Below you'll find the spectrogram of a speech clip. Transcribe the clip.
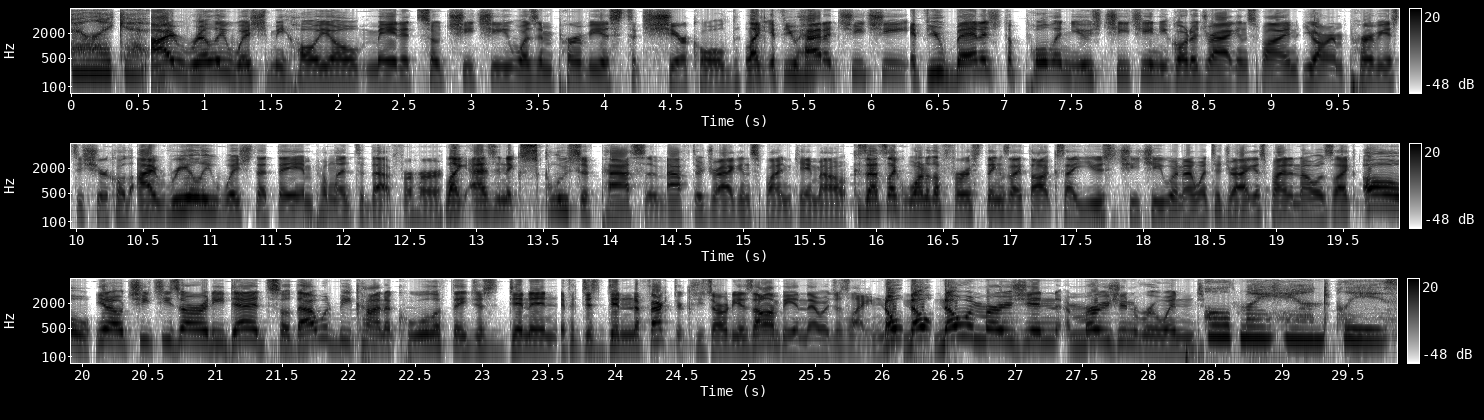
I like it. I really wish MiHoYo made it so Qiqi was impervious to sheer cold. Like, if you had a Qiqi, if you managed to pull and use Qiqi and you go to Dragon Spine, you are impervious to sheer cold. I really wish that they implemented that for her. Like, as an exclusive passive after Dragon Spine came out. Because that's, like, one of the first things I thought, because I used Qiqi when I went to Dragon Spine, and I was like, oh, you know, Qiqi's already dead, so that would be kind of cool if they just didn't, if it just didn't affect her, because she's already a zombie, and they were just like, nope, nope, no immersion, immersion ruined. Hold my hand, please.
